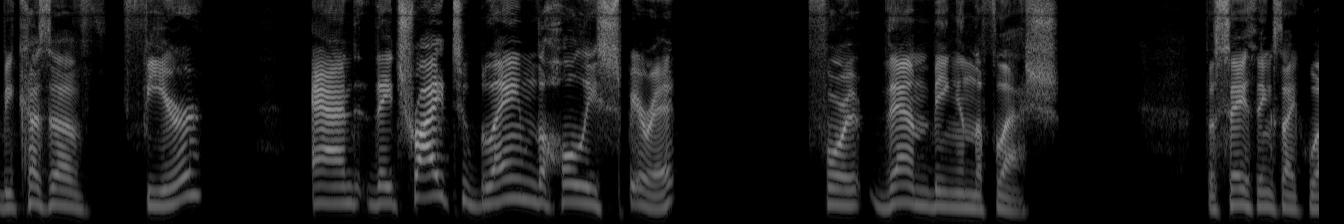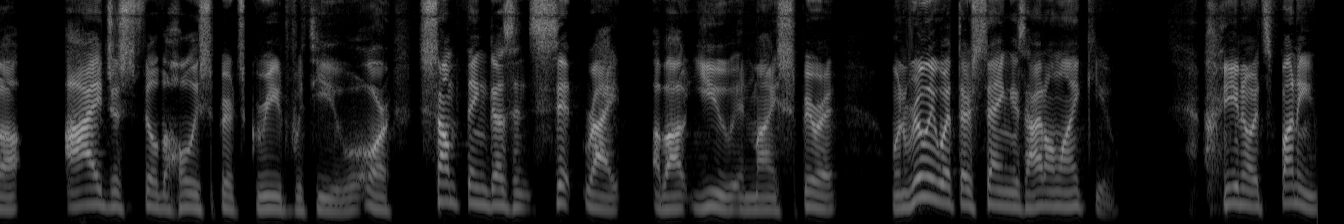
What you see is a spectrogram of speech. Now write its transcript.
because of fear. And they try to blame the Holy Spirit for them being in the flesh. They'll say things like, Well, I just feel the Holy Spirit's grieved with you, or something doesn't sit right about you in my spirit, when really what they're saying is, I don't like you. You know, it's funny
